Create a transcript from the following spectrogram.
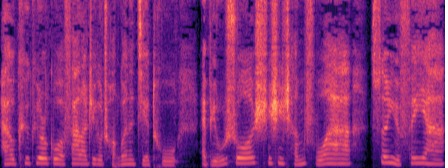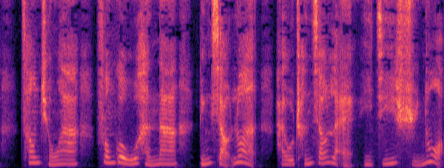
还有 QQ 给我发了这个闯关的截图。哎，比如说世世沉浮啊，孙雨霏呀，苍穹啊，风过无痕呐，林小乱，还有陈小磊以及许诺。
